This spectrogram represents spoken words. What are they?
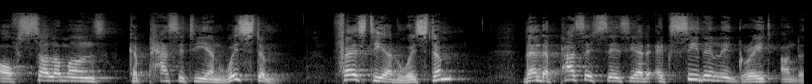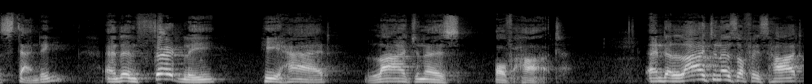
of Solomon's capacity and wisdom. First, he had wisdom. Then the passage says he had exceedingly great understanding. And then, thirdly, he had largeness of heart. And the largeness of his heart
